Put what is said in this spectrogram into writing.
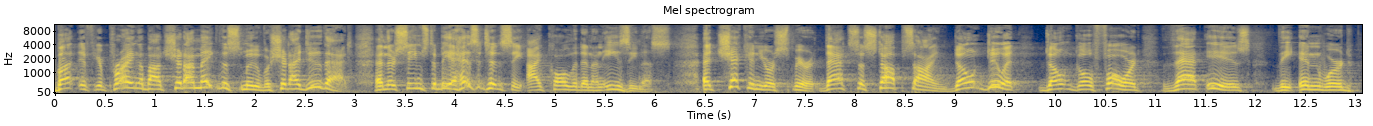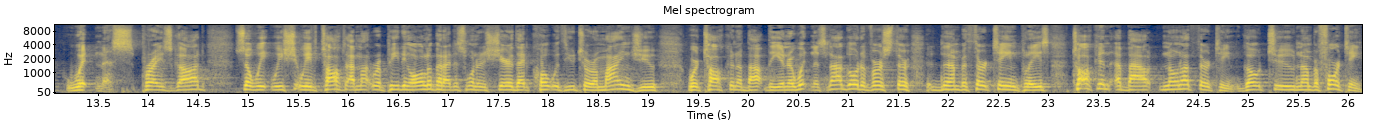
but if you're praying about, should I make this move or should I do that? And there seems to be a hesitancy, I call it an uneasiness. A check in your spirit, that's a stop sign. Don't do it, don't go forward. That is the inward witness. Praise God. So we, we we've talked, I'm not repeating all of it, I just wanted to share that quote with you to remind you we're talking about the inner witness. Now go to verse thir- number 13, please. Talking about, no, not 13, go to number 14.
